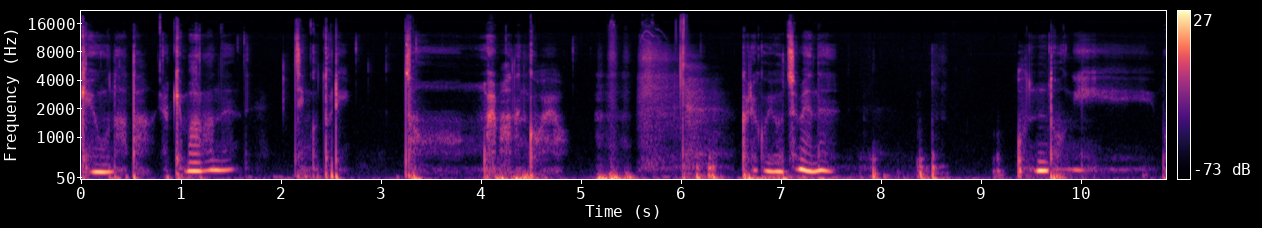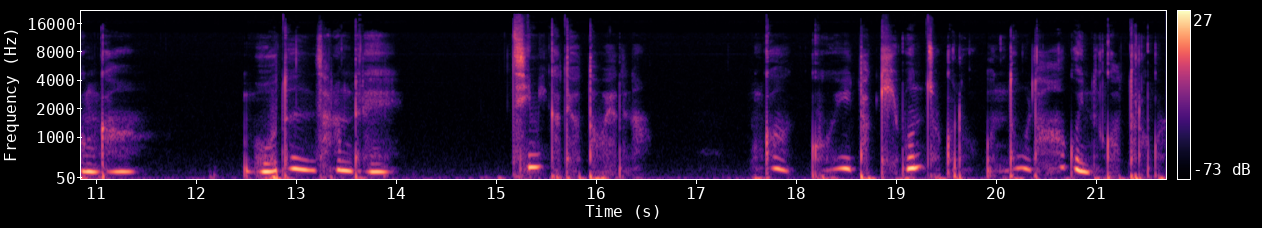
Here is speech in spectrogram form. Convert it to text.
개운하다. 이렇게 말하는 친구들이 정말 많은 거예요. 그리고 요즘에는 운동이 뭔가 모든 사람들의 취미가 되었다고 해야 되나? 뭔가 거의 다 기본적으로 운동을 다 하고 있는 것 같더라고요.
